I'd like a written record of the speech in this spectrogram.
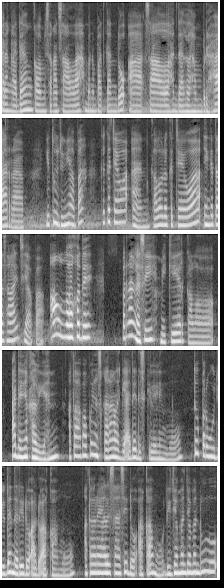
Kadang-kadang kalau misalkan salah menempatkan doa, salah dalam berharap, itu ujungnya apa? Kekecewaan. Kalau udah kecewa, yang kita salahin siapa? Allah kok deh Pernah gak sih mikir kalau adanya kalian atau apa pun yang sekarang lagi ada di sekelilingmu itu perwujudan dari doa-doa kamu atau realisasi doa kamu di zaman-zaman dulu,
